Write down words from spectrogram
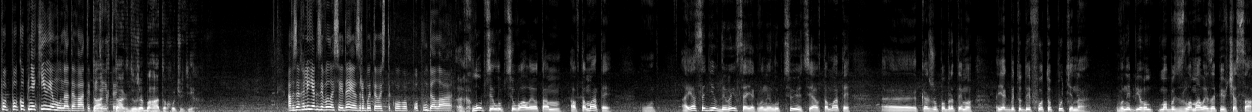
по- покопняків йому надавати Так, так, дуже багато хочуть їх. А взагалі як з'явилася ідея зробити ось такого опудала? Е, Хлопці лупцювали отам автомати. От. А я сидів, дивився, як вони лупцюють ці автомати. Е, кажу побратиму, якби туди фото Путіна, вони б його, мабуть, зламали за півчаса.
